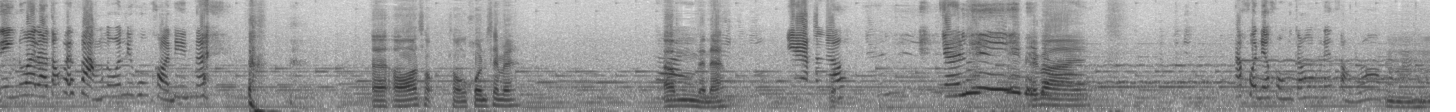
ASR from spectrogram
จริงด้วยเราต้องไปฝั่งนู้นนี่พุ่งขอดินหนะเอ่ออ๋อสองสองคนใช่ไหมอืมเดี๋ยวนะแยกกันแล้วเจลลี่บ๊ายบาย ถ้าคนเดียวคงต้องเล่นสองรอบอืนะม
